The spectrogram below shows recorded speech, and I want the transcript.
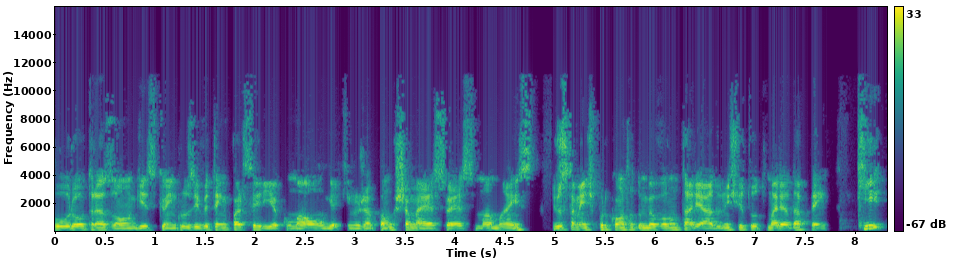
por outras ONGs, que eu inclusive tenho parceria com uma ONG aqui no Japão que chama SOS Mamães, justamente por conta do meu voluntariado no Instituto Maria da Penha. Que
